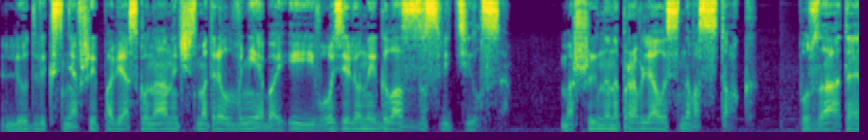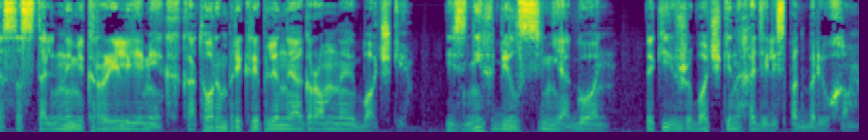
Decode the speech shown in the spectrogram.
Людвиг, снявший повязку на ночь, смотрел в небо, и его зеленый глаз засветился. Машина направлялась на восток. Пузатая, с остальными крыльями, к которым прикреплены огромные бочки. Из них бил синий огонь. Такие же бочки находились под брюхом.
